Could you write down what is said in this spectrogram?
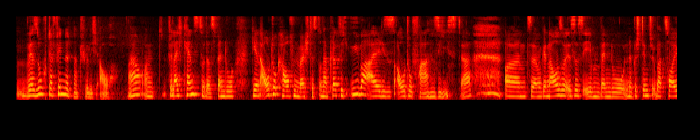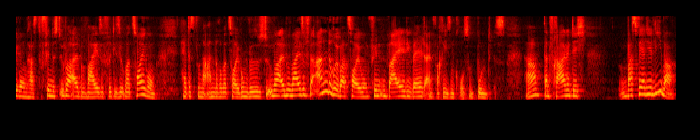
wer sucht, der findet natürlich auch. Ja, und vielleicht kennst du das, wenn du dir ein Auto kaufen möchtest und dann plötzlich überall dieses Auto fahren siehst. Ja? Und ähm, genauso ist es eben, wenn du eine bestimmte Überzeugung hast. Du findest überall Beweise für diese Überzeugung. Hättest du eine andere Überzeugung, würdest du überall Beweise für andere Überzeugungen finden, weil die Welt einfach riesengroß und bunt ist. Ja? Dann frage dich, was wäre dir lieber?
